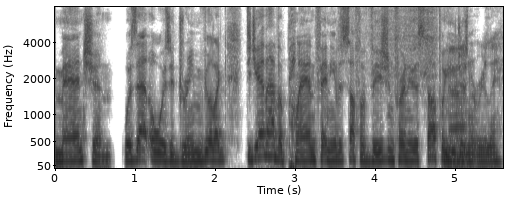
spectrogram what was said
mansion was that always a dream of yours? Like, did you ever have a plan for any of this stuff, a vision for any of this stuff, or you no, just not really.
